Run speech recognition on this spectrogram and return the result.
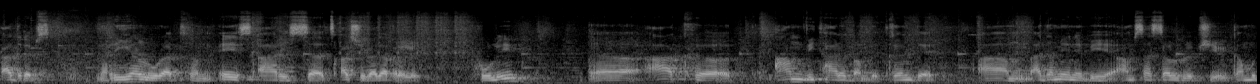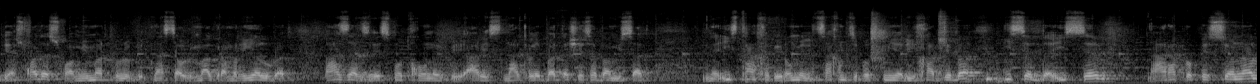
კადრებს რეალურად ეს არის წყალში გადაყრილი ფული. აქ ამ ვითარებამდე დღემდე ადამიანები ამ სასწავლებლებში გამოდიან სხვადასხვა მიმართულებით ნასწავლი, მაგრამ რეალურად ბაზარზე ეს მოთხოვნები არის ნაკლებად და შესაბამისად ის თანხები, რომელიც სახელმწიფოს მიერ იხარჯება, ისევ და ისევ არაპროფესიონალ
